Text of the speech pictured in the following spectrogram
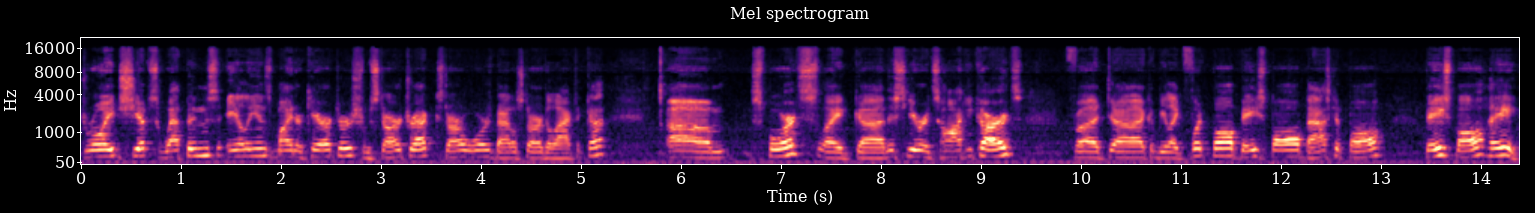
droid ships, weapons, aliens, minor characters from Star Trek, Star Wars, Battlestar Galactica. Um, sports like uh, this year it's hockey cards. But uh, it could be like football, baseball, basketball, baseball. Hey,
